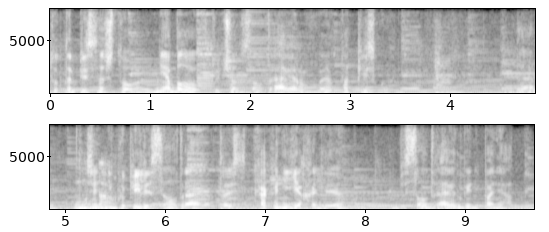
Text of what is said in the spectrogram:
тут написано, что не был включен селф-драйвер в подписку. Да? То есть ну, они не купили селф-драйвер. То есть как они ехали без селф-драйвинга, непонятно.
